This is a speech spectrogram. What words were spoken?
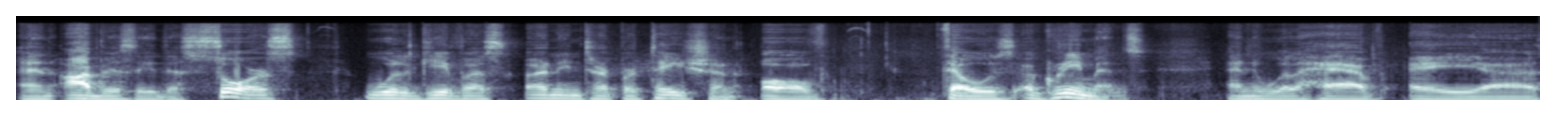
And obviously the source will give us an interpretation of those agreements and we'll have a, uh,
